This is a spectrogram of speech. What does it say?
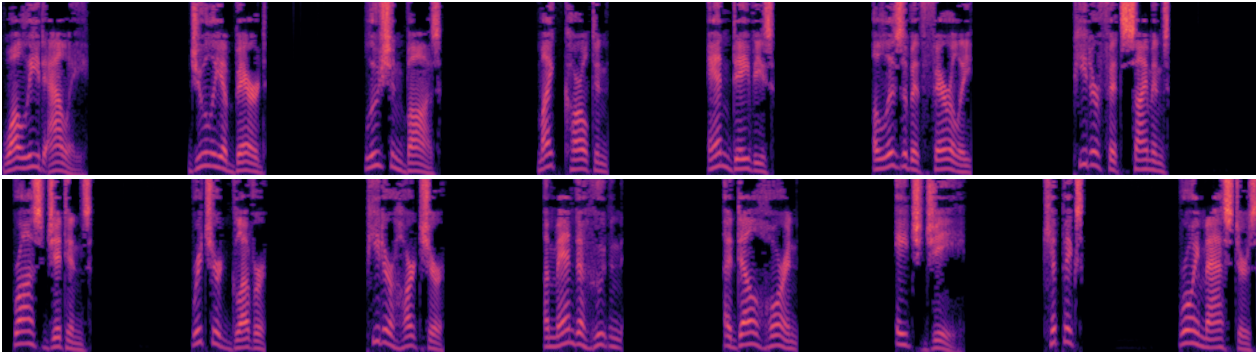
Waleed Aly. Julia Baird. Lucian Boz Mike Carlton. Ann Davies. Elizabeth Farrelly. Peter Fitzsimons. Ross Gittins Richard Glover. Peter Hartcher Amanda Hooton Adele Horin. H. G. Kippax Roy Masters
